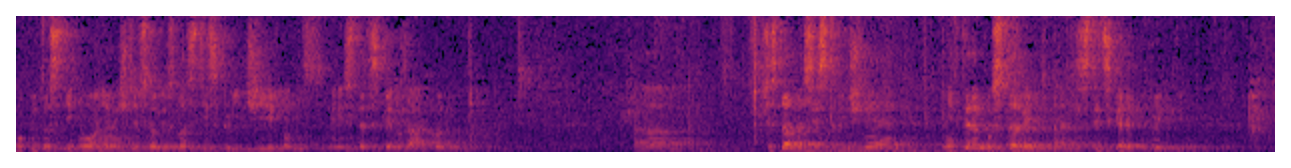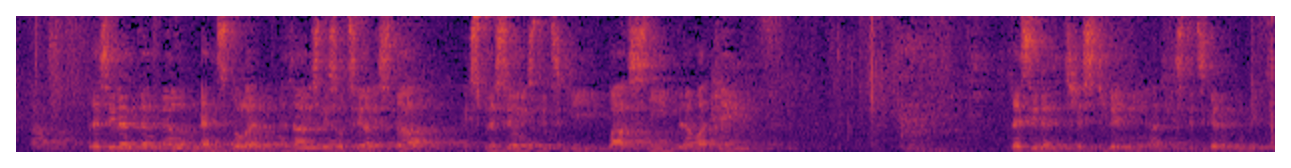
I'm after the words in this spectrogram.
pokud to stihnu, o něm ještě v souvislosti s klíči od ministerského záchodu. Představme si stručně některé postavy anarchistické republiky. Prezidentem byl Ernst Toller, nezávislý socialista, expresionistický básník, dramatik, prezident šestidenní anarchistické republiky.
